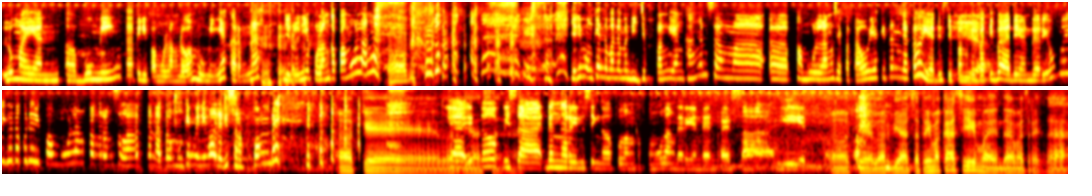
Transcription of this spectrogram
lumayan uh, booming tapi di Pamulang doang boomingnya karena judulnya Pulang ke Pamulang. Oh. Jadi mungkin teman-teman di Jepang yang kangen sama uh, Pamulang siapa tahu ya kita nggak tahu ya di Jepang tiba tiba-tiba ada yang dari oh my god aku dari Pamulang Tangerang Selatan atau mungkin minimal dari Serpong deh. Oke. ya biasa. itu bisa dengerin single Pulang ke Pamulang dari Enda dan Reza gitu. Oke luar biasa terima kasih Mbak Enda Mas Reza.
